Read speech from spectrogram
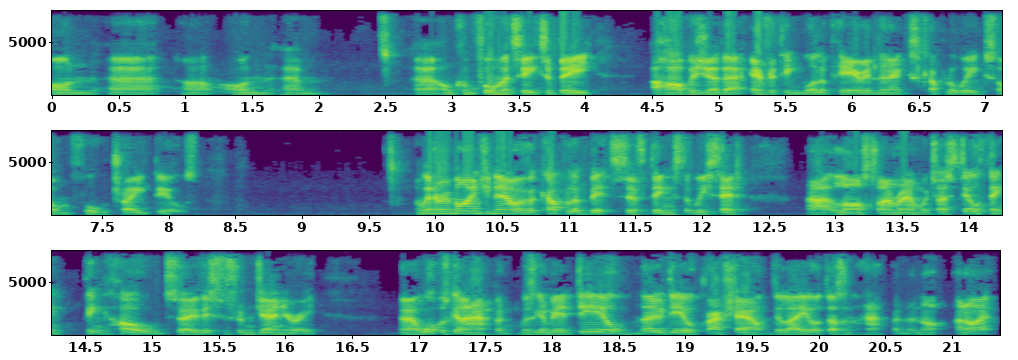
on uh, uh, on um, uh, on conformity to be a harbinger that everything will appear in the next couple of weeks on full trade deals. I'm going to remind you now of a couple of bits of things that we said uh, last time around, which I still think think hold. So this was from January. Uh, what was going to happen? Was it going to be a deal, no deal, crash out, delay, or doesn't happen? And I, and I,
